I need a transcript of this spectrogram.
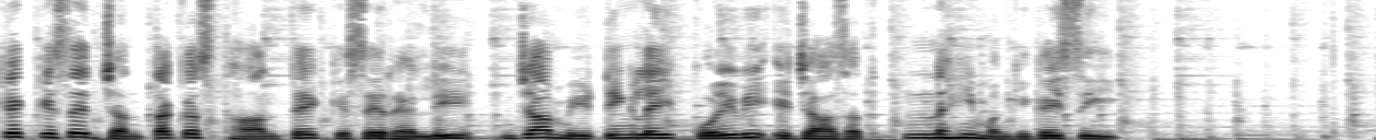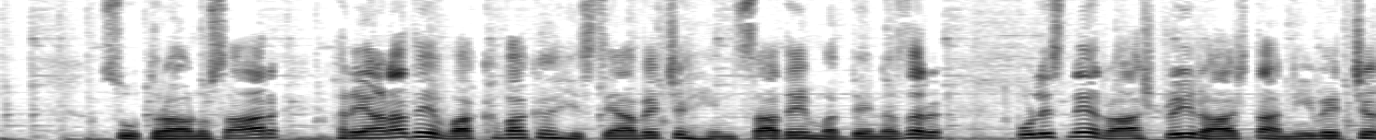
ਕਿ ਕਿਸੇ ਜਨਤਕ ਸਥਾਨ ਤੇ ਕਿਸੇ ਰੈਲੀ ਜਾਂ ਮੀਟਿੰਗ ਲਈ ਕੋਈ ਵੀ ਇਜਾਜ਼ਤ ਨਹੀਂ ਮੰਗੀ ਗਈ ਸੀ। ਸੂਤਰਾਂ ਅਨੁਸਾਰ, ਹਰਿਆਣਾ ਦੇ ਵੱਖ-ਵੱਖ ਹਿੱਸਿਆਂ ਵਿੱਚ ਹਿੰਸਾ ਦੇ ਮੱਦੇਨਜ਼ਰ ਪੁਲਿਸ ਨੇ ਰਾਸ਼ਟਰੀ ਰਾਜਧਾਨੀ ਵਿੱਚ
